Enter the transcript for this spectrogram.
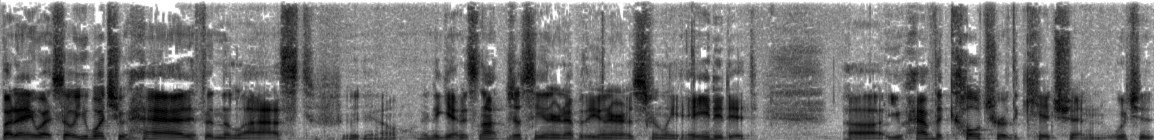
But anyway, so you, what you had if in the last, you know, and again, it's not just the internet, but the internet has certainly aided it. Uh, you have the culture of the kitchen, which is,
